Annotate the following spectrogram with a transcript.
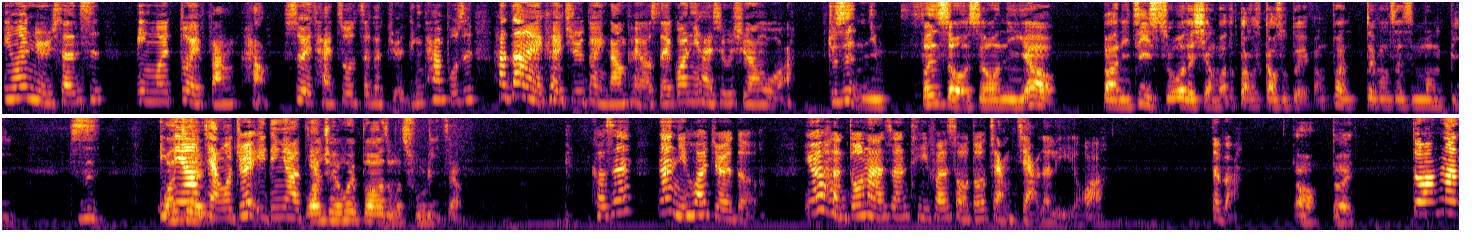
因为女生是因为对方好，所以才做这个决定。她不是，她当然也可以继续跟你当朋友，谁管你还喜不喜欢我啊？就是你分手的时候，你要把你自己所有的想法都告告诉对方，不然对方真的是懵逼。就是一定要讲，我觉得一定要讲，完全会不知道怎么处理这样。可是那你会觉得，因为很多男生提分手都讲假的理由啊。对吧？哦，对，对啊，那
